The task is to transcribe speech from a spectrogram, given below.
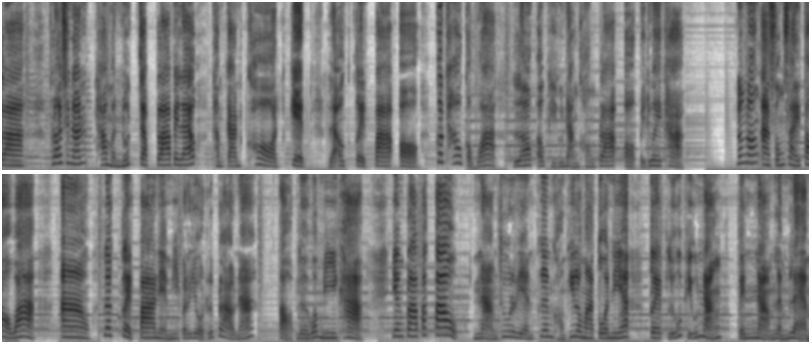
ปลา เพราะฉะนั้นถ้ามนุษย์จับปลาไปแล้วทำการขอดเกล็ด และเอาเกล็ดปลาออก ก็เท่ากับว่า ลอกเอาผิวหนังของปลาออกไปด้วยค่ะ น้องๆอาจสงสัยต่อว่า อ้าว แล้วเกล็ดปลาเนี่ยมีประโยชน์หรือเปล่านะ ตอบเลยว่ามีค่ะ อย่างปลาปักเป้า หนามทุเรียนเพื่อนของพี่โลมาตัวเนี้ย เกล็ดหรือผิวหนังเป็นหนามแหลม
